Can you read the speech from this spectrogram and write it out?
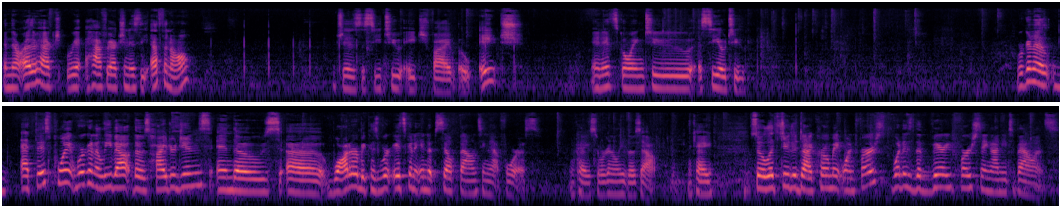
And our other half reaction is the ethanol, which is the C2H5OH, and it's going to CO2. We're going to, at this point, we're going to leave out those hydrogens and those uh, water because we're, it's going to end up self-balancing that for us. Okay, so we're going to leave those out. Okay, so let's do the dichromate one first. What is the very first thing I need to balance?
